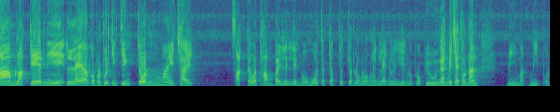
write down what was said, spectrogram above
ตามหลักเกณฑ์นี้แล้วก็ประพฤติจริง ๆ จนไม่ใช่สักแต่ว่าทำไปเล่นๆหัวหัวจับจับจดจดลองลองแรงแรงเลี่ยงหลบหลบอยู่งั้นไม่ใช่เท่านั้น มีมักมีผล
